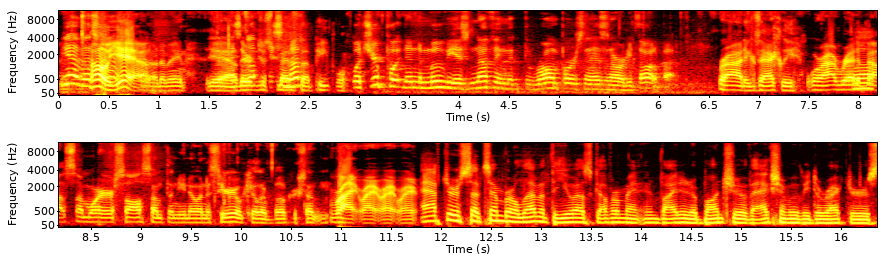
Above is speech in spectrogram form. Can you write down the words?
Yeah, that's Oh right. You know what I mean? Yeah, It's they're not- just messed not- up people. What you're putting in the movie is nothing that the wrong person hasn't already thought about. Right, exactly. Or I read Well- about somewhere or saw something, you know, in a serial killer book or something. Right, right, right, right. After September 11th, the U.S. government invited a bunch of action movie directors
